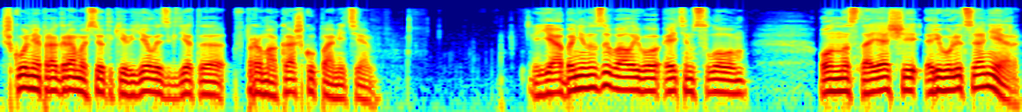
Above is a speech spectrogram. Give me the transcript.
Школьная программа все-таки въелась где-то в промокашку памяти. Я бы не называл его этим словом. Он настоящий революционер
